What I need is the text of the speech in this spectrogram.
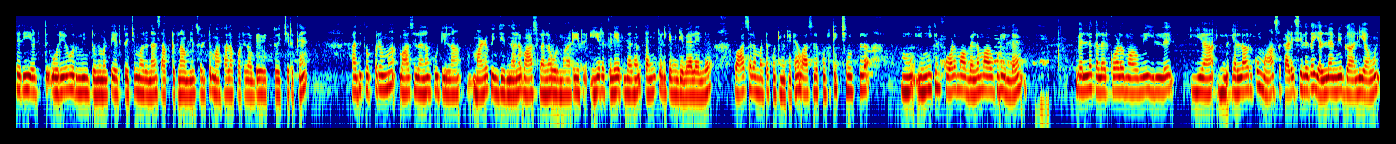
சரி எடுத்து ஒரே ஒரு மீன் துண்டு மட்டும் எடுத்து வச்சு மறுநாள் சாப்பிட்டுக்கலாம் அப்படின்னு சொல்லிட்டு மசாலா போட்டதை அப்படியே எடுத்து வச்சுருக்கேன். அதுக்கப்புறமா வாசலெல்லாம் கூட்டிடலாம். மழை பெஞ்சதுனால வாசலெல்லாம் ஒரு மாதிரி ஈரத்துலேயே இருந்ததுனால தண்ணி தெளிக்க வேண்டிய வேலை இல்லை. வாசலை மட்டும் கூட்டி விட்டுட்டேன். வாசலை கூட்டிட்டு சிம்பிளாக இன்றைக்குன்னு மாவு வெள்ளை மாவு கூட இல்லை. வெள்ளை கலர் கோலமாவுமே இல்லை. எல்லாருக்கும் மாத கடைசியில் தான் எல்லாமே காலியாகும்.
